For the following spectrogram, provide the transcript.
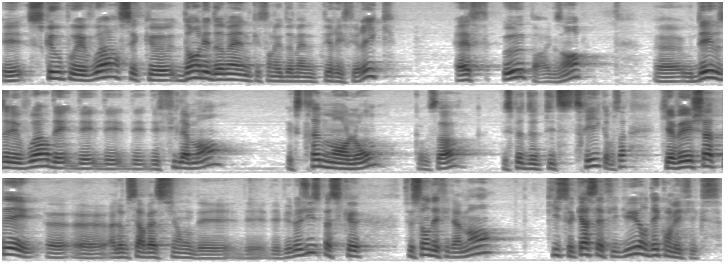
Et ce que vous pouvez voir, c'est que dans les domaines qui sont les domaines périphériques, F, E par exemple, euh, ou D, vous allez voir des, filaments extrêmement longs, comme ça, des espèces de petites stries comme ça, qui avaient échappé euh, euh, à l'observation des, biologistes parce que ce sont des filaments qui se cassent la figure dès qu'on les fixe.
